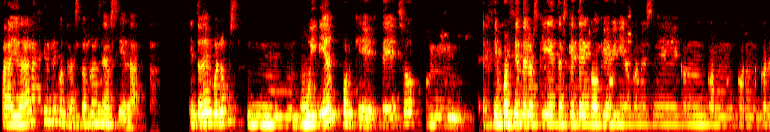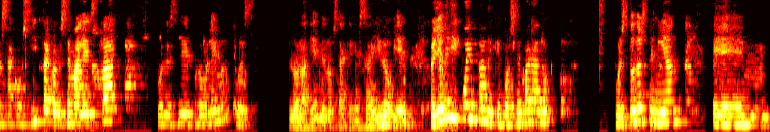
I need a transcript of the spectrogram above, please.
para ayudar a la gente con trastornos de ansiedad. Entonces, bueno, pues mm, muy bien, porque de hecho mm, el 100% de los clientes que tengo que vinieron con, ese, con, con esa cosita, con ese malestar, con ese problema, pues no la tienen, o sea que les ha ido bien. Pero yo me di cuenta de que por separado, pues todos tenían em,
